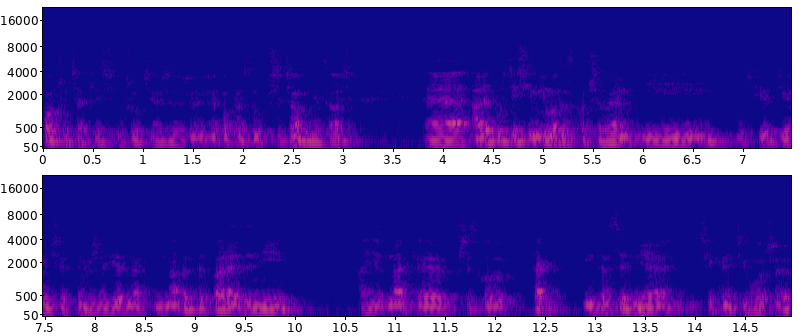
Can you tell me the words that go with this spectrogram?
poczuć jakieś uczucie, że, że, że po prostu przyciągnie coś. E, ale później się miło zaskoczyłem i utwierdziłem się w tym, że jednak nawet te parę dni, a jednak e, wszystko tak intensywnie się kręciło, że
